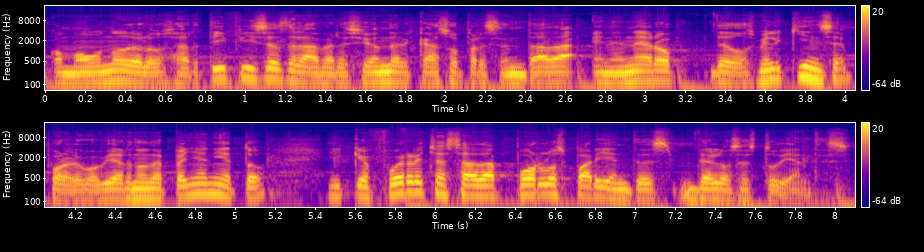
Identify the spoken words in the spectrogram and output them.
como uno de los artífices de la versión del caso presentada en enero de 2015 por el gobierno de Peña Nieto y que fue rechazada por los parientes de los estudiantes.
